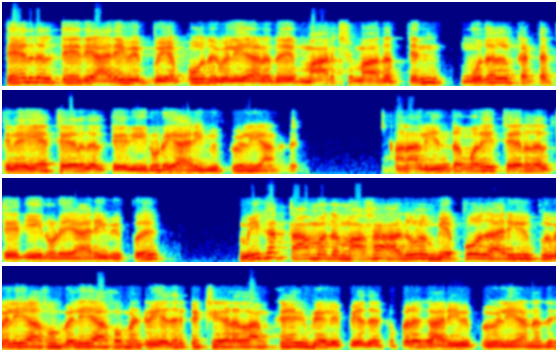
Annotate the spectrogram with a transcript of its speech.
தேர்தல் தேதி அறிவிப்பு எப்போது வெளியானது? மார்ச் மாதத்தின் முதல் கட்டத்திலேயே தேர்தல் தேதியினுடைய அறிவிப்பு வெளியானது. ஆனால் இந்த முறை தேர்தல் தேதியினுடைய அறிவிப்பு மிக தாமதமாக அதுவும் எப்போது அறிவிப்பு வெளியாகும் வெளியாகும் என்று எதிர்க்கட்சிகள் எல்லாம் கேள்வி எழுப்பியதற்கு பிறகு அறிவிப்பு வெளியானது.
